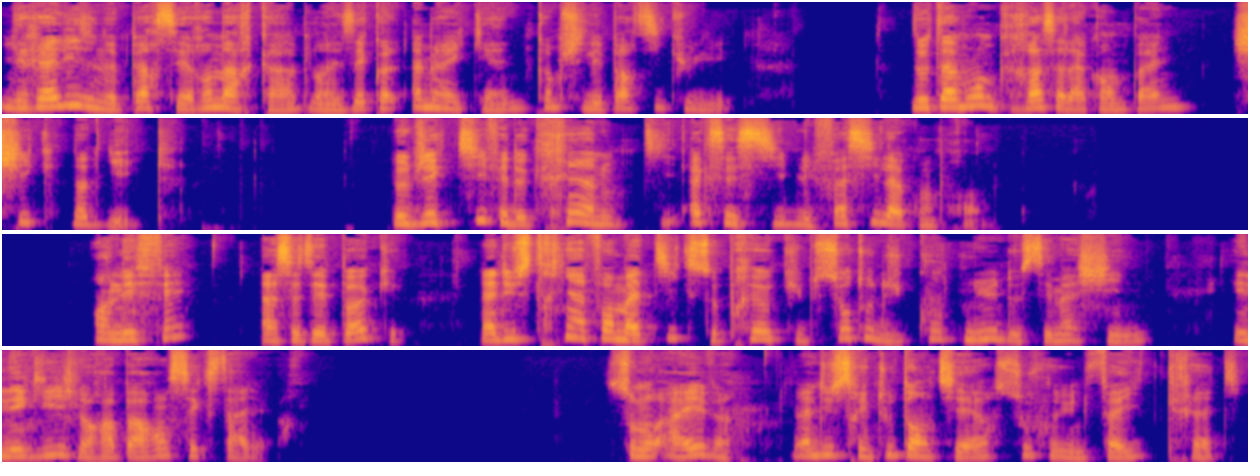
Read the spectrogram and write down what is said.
il réalise une percée remarquable dans les écoles américaines comme chez les particuliers, notamment grâce à la campagne Chic Not Geek. L'objectif est de créer un outil accessible et facile à comprendre. En effet, à cette époque, l'industrie informatique se préoccupe surtout du contenu de ses machines et néglige leur apparence extérieure. Selon Hive, l'industrie tout entière souffre d'une faillite créative.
